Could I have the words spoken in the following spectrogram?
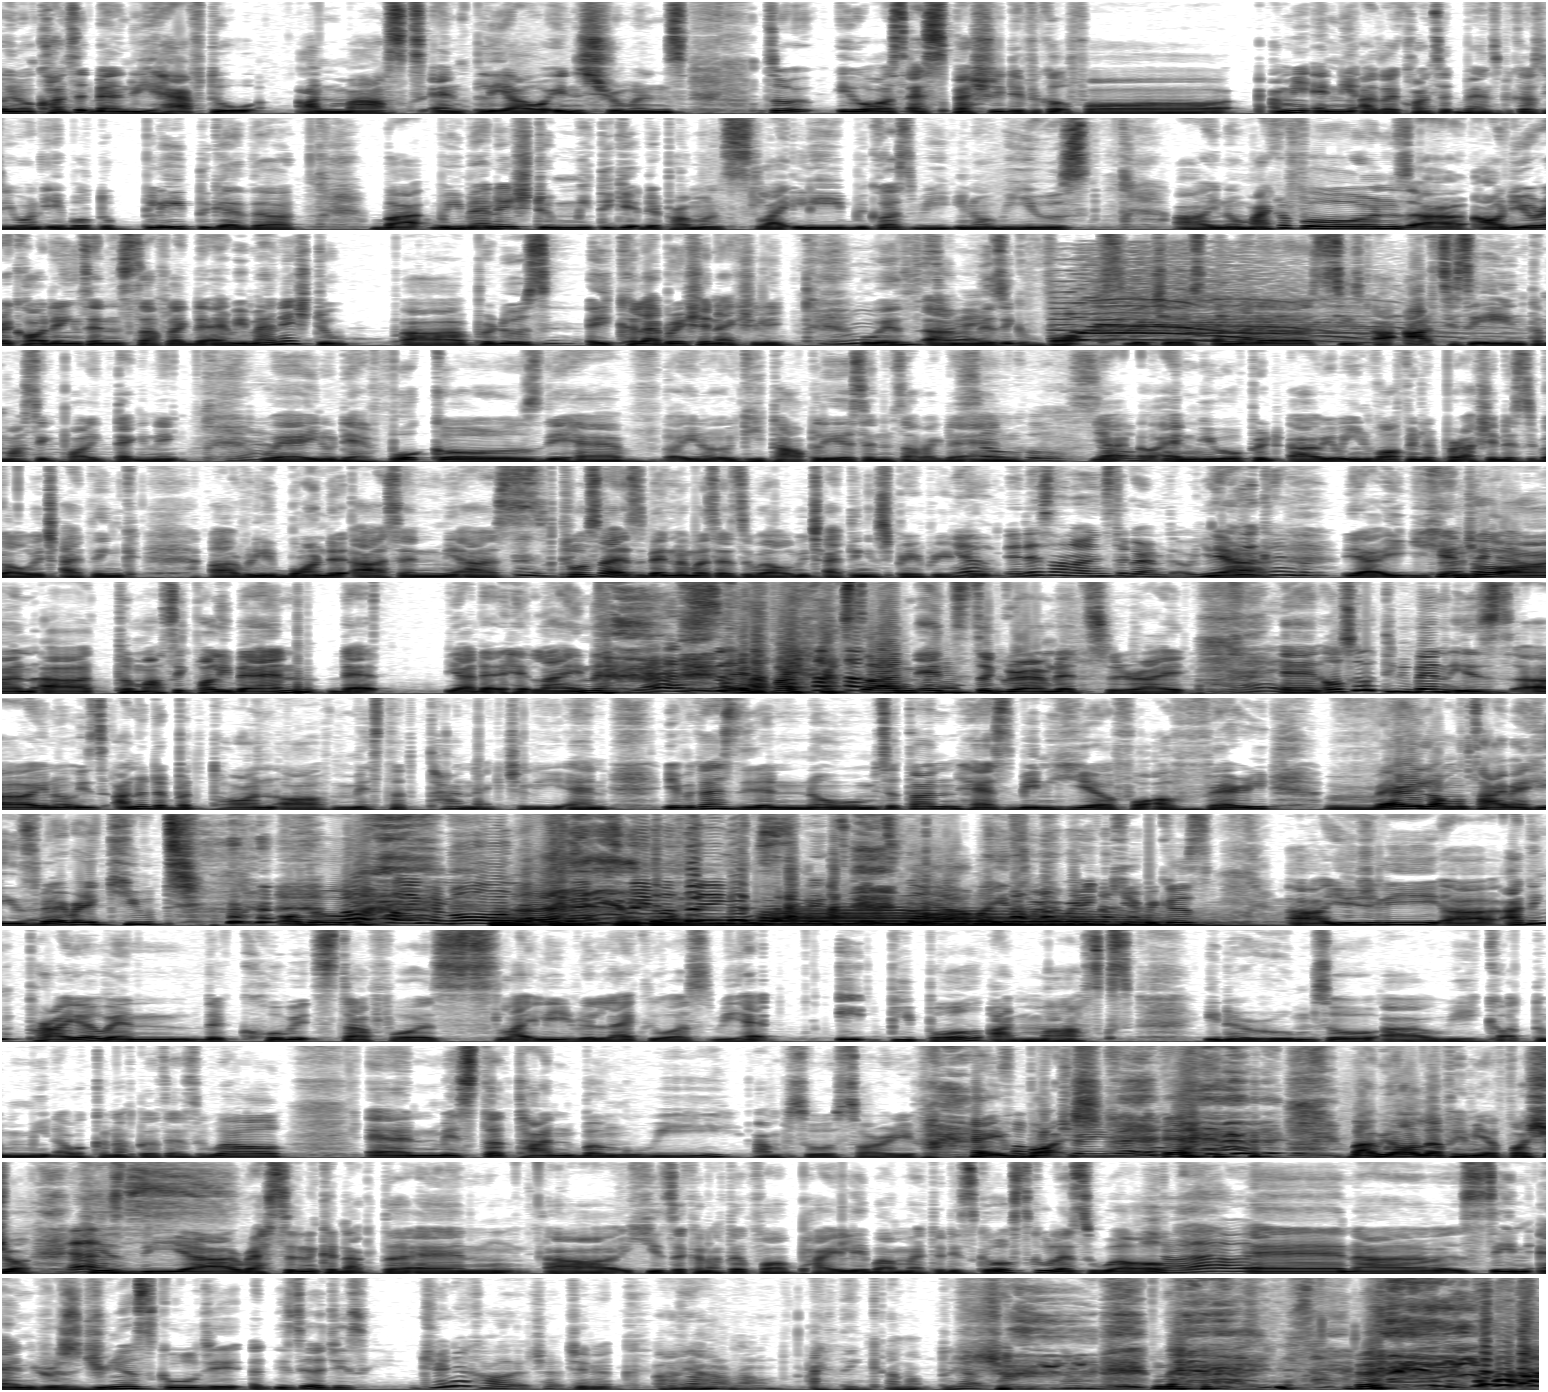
you know concert band we have to unmask and play our instruments. So it was especially difficult for i mean any other concert bands because we weren't able to play together. But we managed to mitigate the problem slightly because we you know we use uh, you know microphones uh, audio recordings and stuff like that. And we managed to uh, produce a collaboration actually mm, with um, right. Music Vox, which is another C- uh, art CCA in Temasek Polytechnic, yeah. where you know they have vocals, they have uh, you know guitar players and stuff like that. So and cool, so yeah, cool. and we were uh, we were involved in the production as well, which I think uh, really bonded us and made us closer as band members as well, which I think is pretty pretty yeah, dope. it is on our Instagram though. You yeah, can go, yeah, you can go, go on uh, Temasek Poly Band that yeah, that headline. Yes. and find us on Instagram. That's right. right. And also, TP Band is uh you know is under the baton of Mr. Tan actually. And if you guys didn't know, Mr. Tan has been here for a very very long time, and he's very very cute. Although not calling him old, scheme of things, it's, it's not. Yeah, but he's very very cute because uh usually uh I think prior when the COVID stuff was slightly relaxed, was we had eight people on masks in a room. So uh, we got to meet our conductors as well. And Mr. Tan Beng Wee, I'm so sorry if I for botched. but we all love him here for sure. Yes. He's the uh, resident conductor and uh, he's a conductor for Paya Lebar Methodist Girls School as well. Shout out. And uh, St. Andrew's Junior School. J- is it a JC? Junior college, I Junior, think, uh, if yeah, I'm not wrong. I think I'm not too yep. sure.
